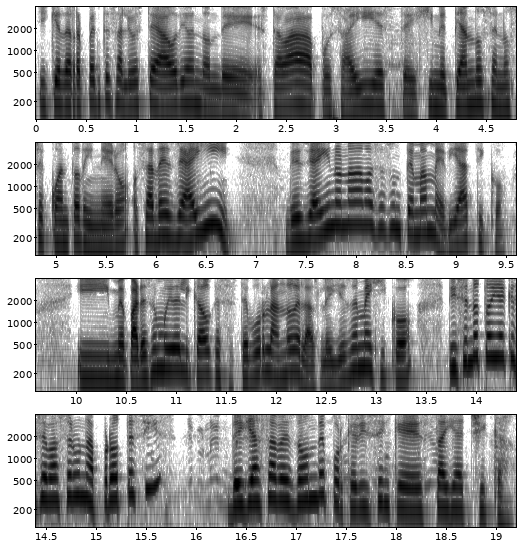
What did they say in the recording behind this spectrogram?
y que de repente salió este audio en donde estaba pues ahí este jineteándose no sé cuánto dinero? O sea, desde ahí, desde ahí no nada más es un tema mediático. Y me parece muy delicado que se esté burlando de las leyes de México, diciendo todavía que se va a hacer una prótesis de ya sabes dónde porque dicen que es talla chica,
